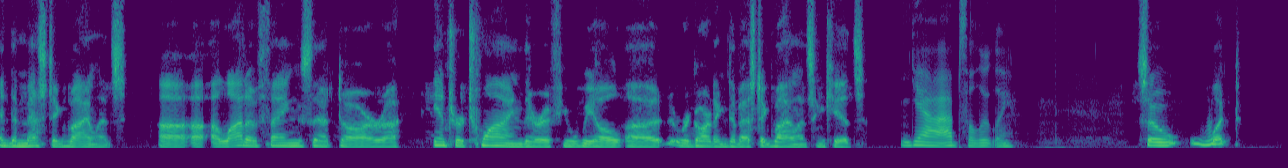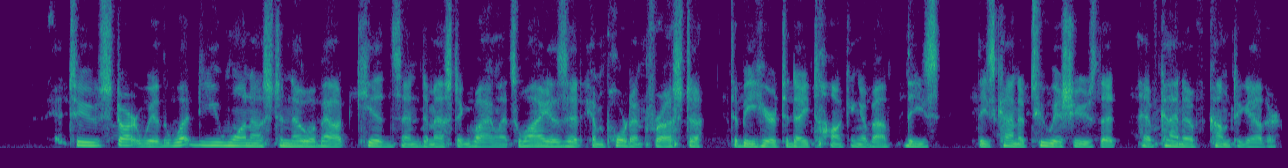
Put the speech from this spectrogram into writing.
and domestic violence. A, a, lot of things that are intertwined there, if you will, regarding domestic violence and kids. Yeah, absolutely. So, what to start with, what do you want us to know about kids and domestic violence? Why is it important for us to to be here today talking about these these kind of two issues that have kind of come together.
